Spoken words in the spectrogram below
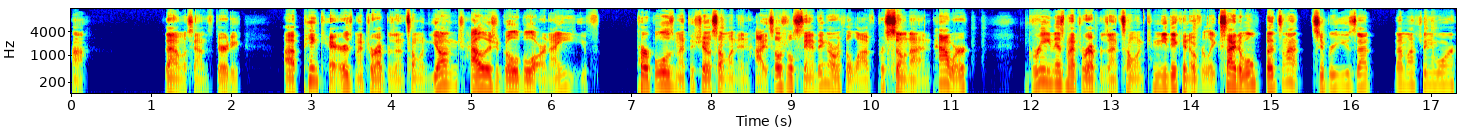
huh that almost sounds dirty uh pink hair is meant to represent someone young childish gullible or naive Purple is meant to show someone in high social standing or with a lot of persona and power. Green is meant to represent someone comedic and overly excitable, but it's not super used that, that much anymore.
